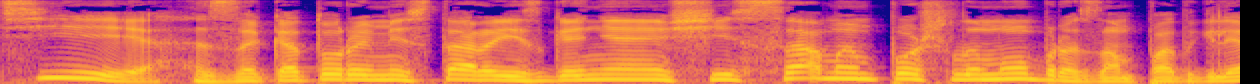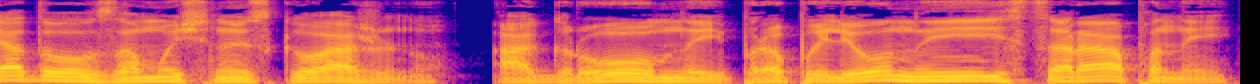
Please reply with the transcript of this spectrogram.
Те, за которыми старый изгоняющий самым пошлым образом подглядывал в замочную скважину. Огромные, пропыленные и исцарапанные,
